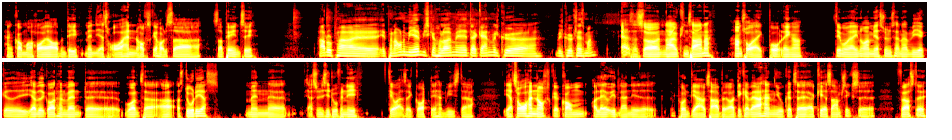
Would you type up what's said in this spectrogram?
han kommer højere op end det, men jeg tror, han nok skal holde sig, sig pænt til. Har du et par, øh, et par navne mere, vi skal holde øje med, der gerne vil køre, vil køre klassement? Altså så Nairo Quintana, ham tror jeg ikke på længere. Det må jeg indrømme. Jeg synes, han har virket... Jeg ved godt, han vandt uh, Volta og Asturias, men øh, jeg synes i Dauphiné, det var altså ikke godt, det han viste der. Jeg tror, han nok skal komme og lave et eller andet øh, på en bjergetappe, og det kan være, at han jo kan tage og kære Samsiks øh, første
